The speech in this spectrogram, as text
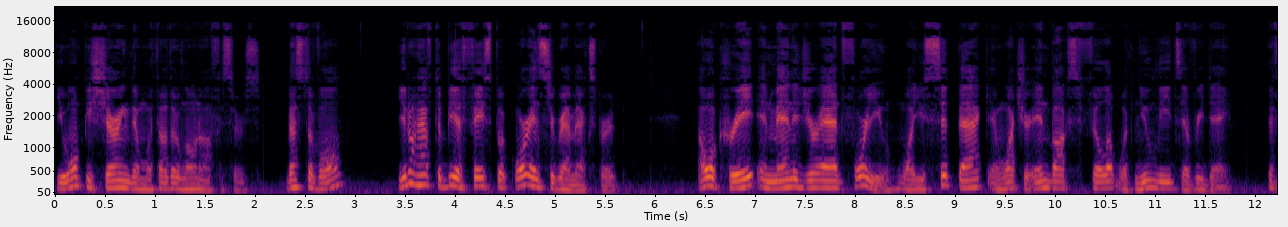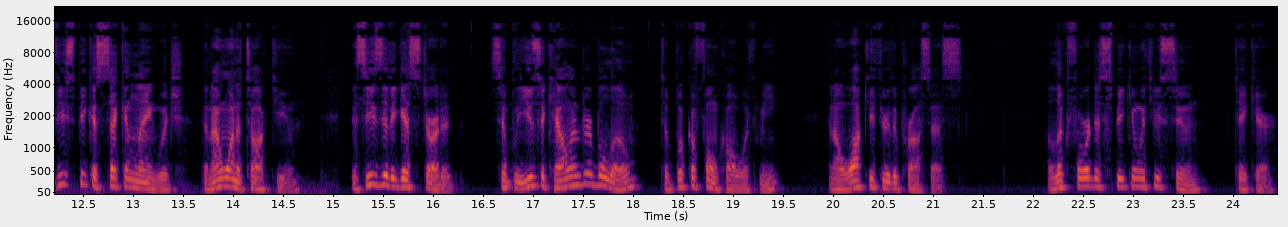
you won't be sharing them with other loan officers. Best of all, you don't have to be a Facebook or Instagram expert. I will create and manage your ad for you while you sit back and watch your inbox fill up with new leads every day. If you speak a second language, then I want to talk to you. It's easy to get started. Simply use the calendar below to book a phone call with me, and I'll walk you through the process. I look forward to speaking with you soon. Take care.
